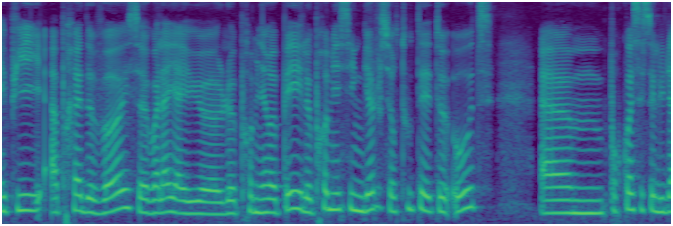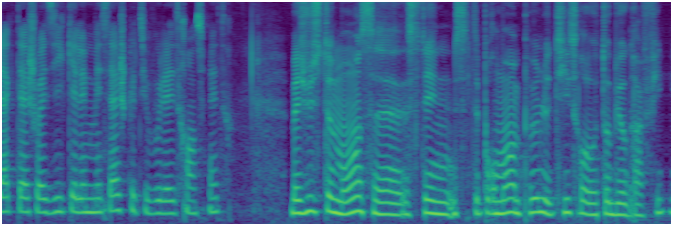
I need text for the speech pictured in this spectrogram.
Et puis après The Voice, voilà, il y a eu le premier EP et le premier single sur Tout est haute. pourquoi c'est celui-là que tu as choisi? Quel est le message que tu voulais transmettre? Ben Justement, c'était pour moi un peu le titre autobiographique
